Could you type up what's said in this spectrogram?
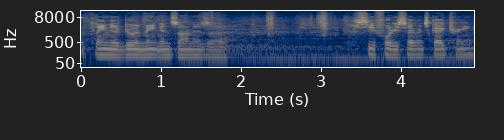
The plane they're doing maintenance on is a C-47 Skytrain.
